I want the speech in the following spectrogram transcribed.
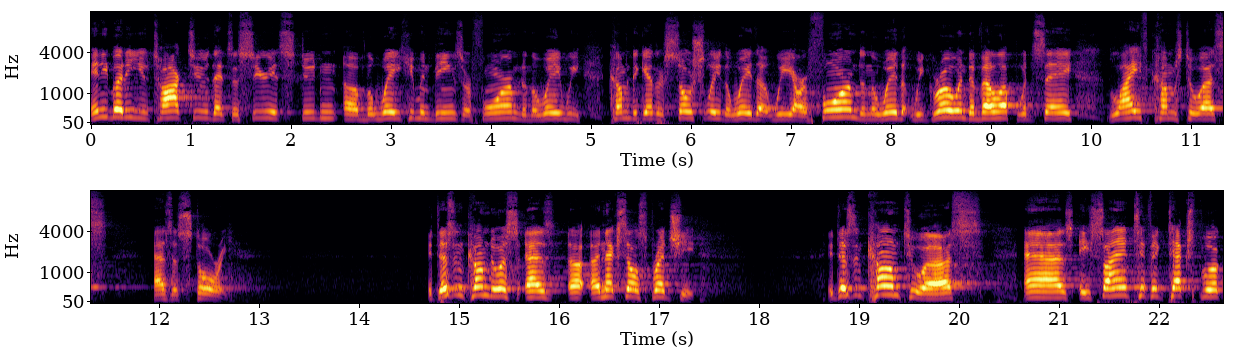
Anybody you talk to that's a serious student of the way human beings are formed and the way we come together socially, the way that we are formed and the way that we grow and develop would say life comes to us as a story. It doesn't come to us as a, an Excel spreadsheet. It doesn't come to us as a scientific textbook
